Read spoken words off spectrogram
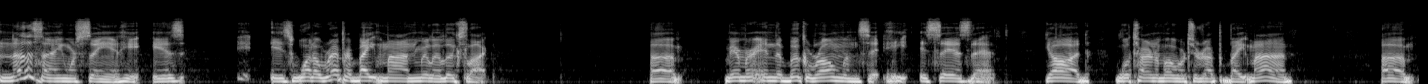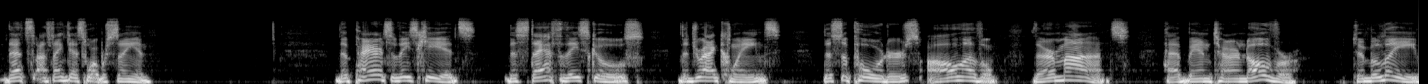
another thing we're seeing here is, is what a reprobate mind really looks like. Um, remember in the book of Romans, it, he, it says that God will turn them over to reprobate mind. Um, that's I think that's what we're seeing. The parents of these kids, the staff of these schools, the drag queens, the supporters, all of them, their minds have been turned over to believe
